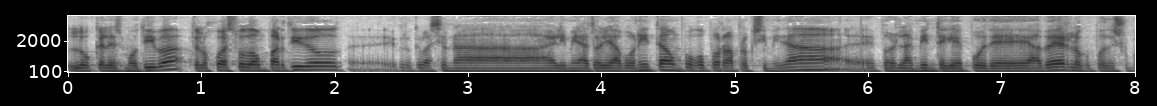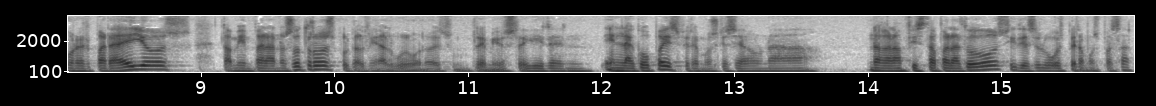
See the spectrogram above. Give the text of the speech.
lo que les motiva. Te lo juegas todo a un partido. Eh, yo creo que va a ser una eliminatoria bonita, un poco por la proximidad, eh, por el ambiente que puede haber, lo que puede suponer para ellos, también para nosotros, porque al final, bueno, es un premio seguir en, en la Copa y esperemos que sea una, una gran fiesta para todos y desde luego esperamos pasar.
